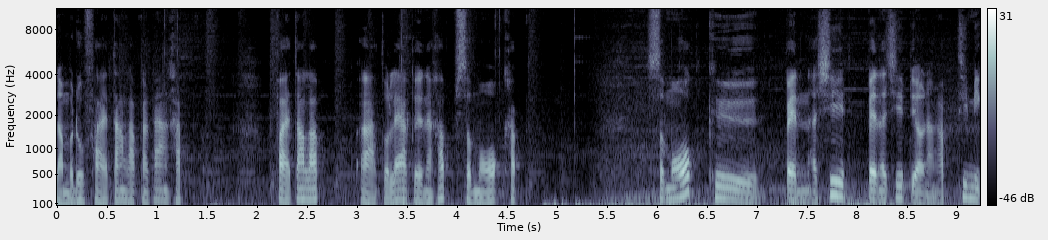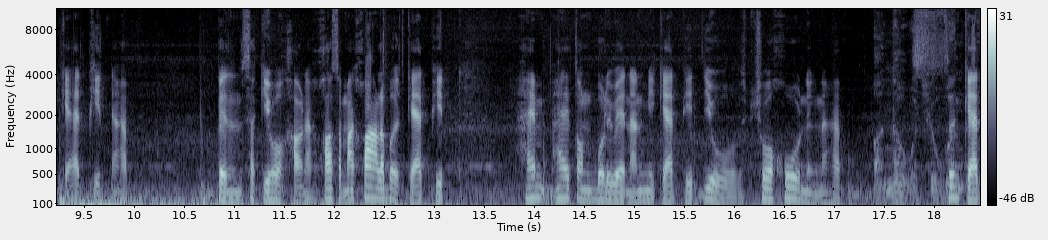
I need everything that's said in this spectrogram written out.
วเรามาดูฝ่ายตั้งรับกันบ้างครับฝ่ายตั้งรับอ่าตัวแรกเลยนะครับสโมกครับสโมกคือเป็นอาชีพเป็นอาชีพเดียวนะครับ ที่มีแก๊สพิษนะครับ เป็นสกิลของเขานะครับเขาสามารถคว้างระเบิดแก๊สพิษให้ให้ตรงบริเวณนั้นมีแก๊สพิษอยู่ชั่วครู่หนึ่งนะครับ ซึ่งแก๊ส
